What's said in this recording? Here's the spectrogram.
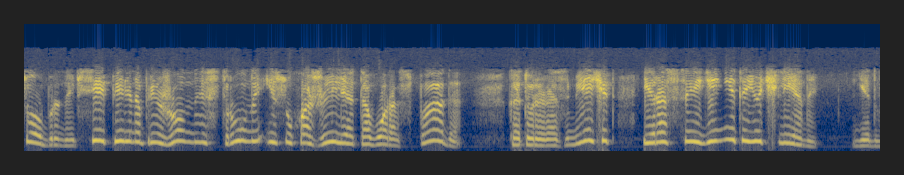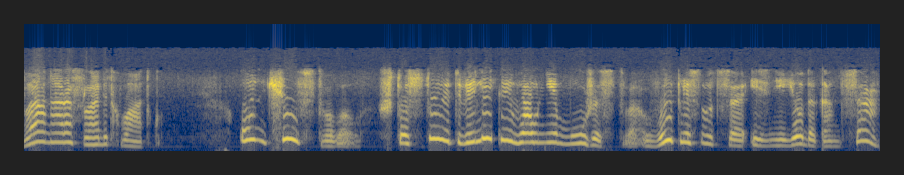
собраны все перенапряженные струны и сухожилия того распада, который размечет и рассоединит ее члены, едва она расслабит хватку. Он чувствовал, что стоит великой волне мужества выплеснуться из нее до конца,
